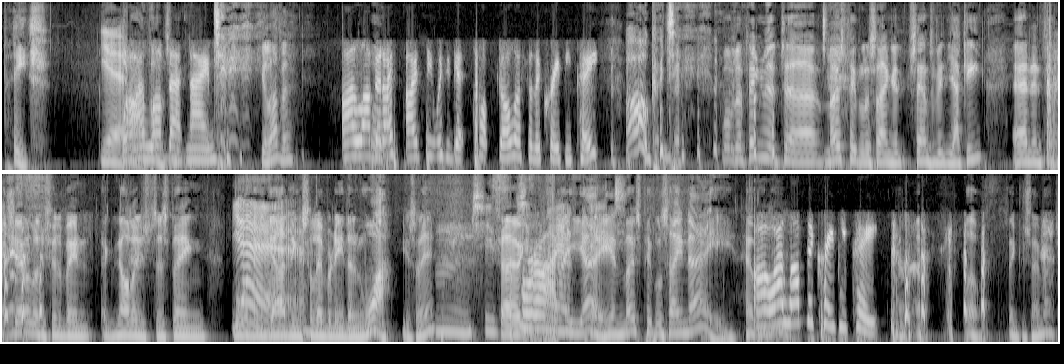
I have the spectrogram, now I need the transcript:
Pete. Yeah. Oh, I love that name. You love it? I love it. I, I think we could get top dollar for the creepy Pete. Oh, good. Well, the thing that uh, most people are saying it sounds a bit yucky, and in fact, Cheralyn should have been acknowledged as being more Yeah. the gardening celebrity than moi, you see? She's So you Right. say yay, and most people say nay. How Oh, I love the creepy Pete. that? Well, thank you so much.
